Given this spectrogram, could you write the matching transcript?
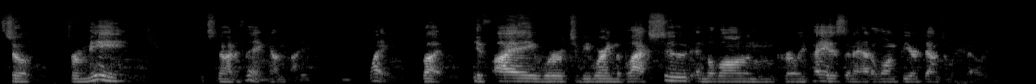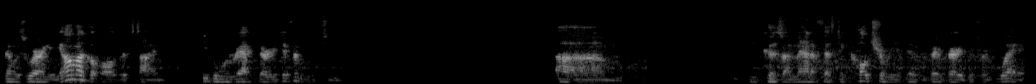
So for me, it's not a thing. I'm, I'm white. But if I were to be wearing the black suit and the long curly payas and I had a long beard down to my and I was wearing a yarmulke all the time, people would react very differently to me. Um, because I'm manifesting culturally a very, very different way.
